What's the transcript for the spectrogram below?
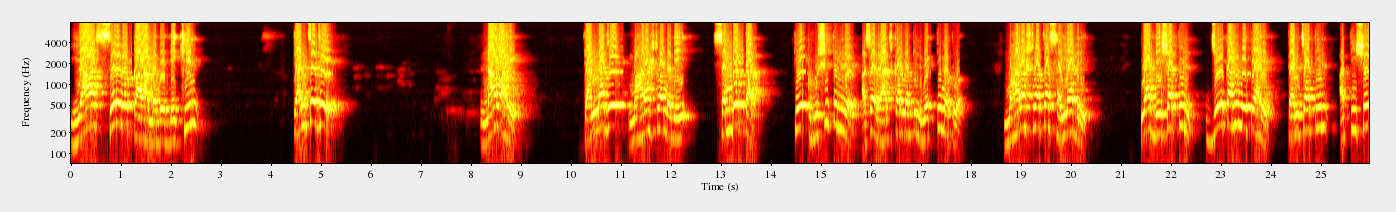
या सर्व काळामध्ये देखील त्यांचं जे नाव आहे त्यांना जे महाराष्ट्रामध्ये संबोधतात की एक ऋषितुल्य असं राजकारणातील व्यक्तिमत्व महाराष्ट्राचा सह्याद्री या देशातील जे काही नेते आहेत त्यांच्यातील अतिशय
